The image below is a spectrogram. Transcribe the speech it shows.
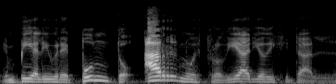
en libre.ar nuestro diario digital.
